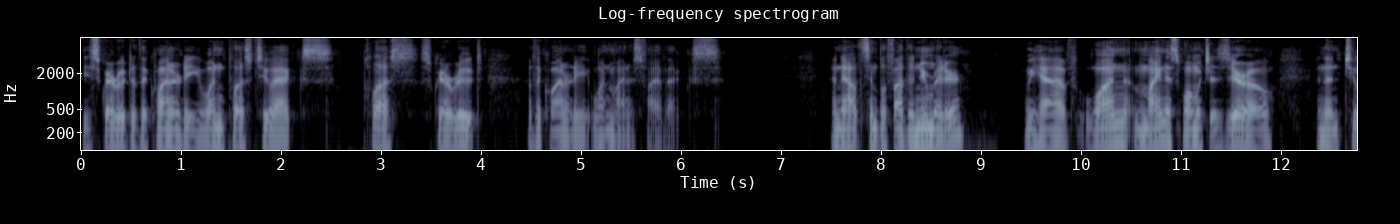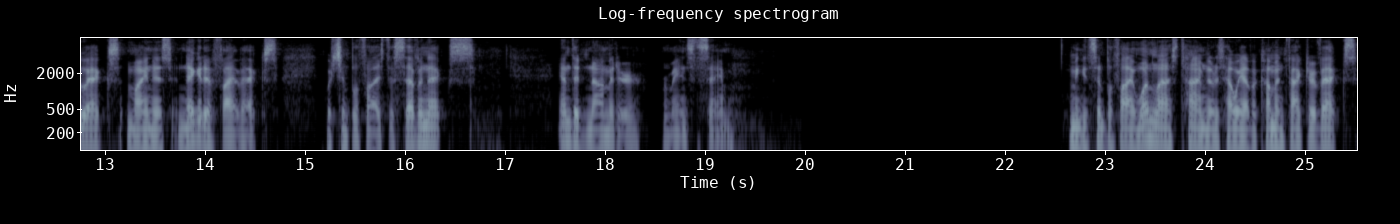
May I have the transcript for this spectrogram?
the square root of the quantity 1 plus 2x plus square root of the quantity 1 minus 5x. And now let's simplify the numerator. we have 1 minus 1, which is 0, and then 2x minus negative 5x, which simplifies to 7x, and the denominator remains the same. And we can simplify one last time. Notice how we have a common factor of x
